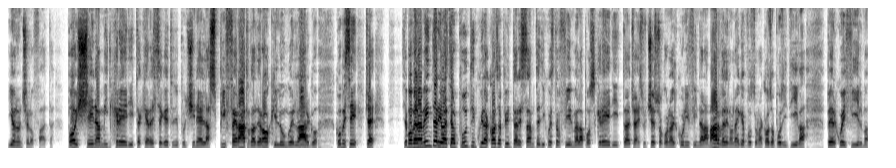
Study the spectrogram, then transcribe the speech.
io non ce l'ho fatta. Poi scena mid credit che era il segreto di Pulcinella, spifferato da The Rock in lungo e largo, come se, cioè, siamo veramente arrivati al punto in cui la cosa più interessante di questo film è la post credit, cioè è successo con alcuni film della Marvel, non è che fosse una cosa positiva per quei film.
